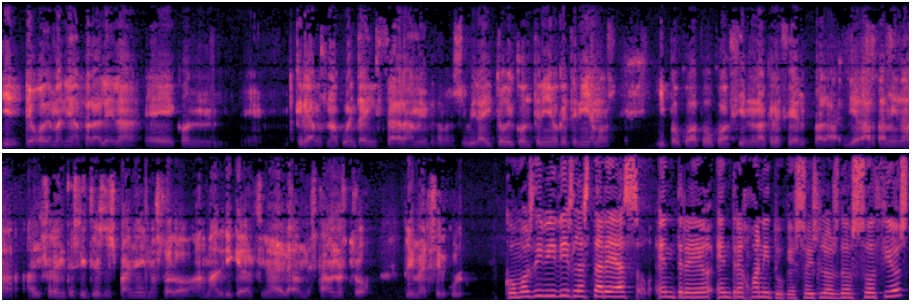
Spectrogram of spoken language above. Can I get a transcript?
Y luego de manera paralela, eh, con creamos una cuenta de Instagram y empezamos a subir ahí todo el contenido que teníamos y poco a poco haciéndola crecer para llegar también a, diferentes sitios de España y no solo a Madrid, que al final era donde estaba nuestro primer círculo. ¿Cómo os dividís las tareas entre, entre Juan y tú, que sois los dos socios?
